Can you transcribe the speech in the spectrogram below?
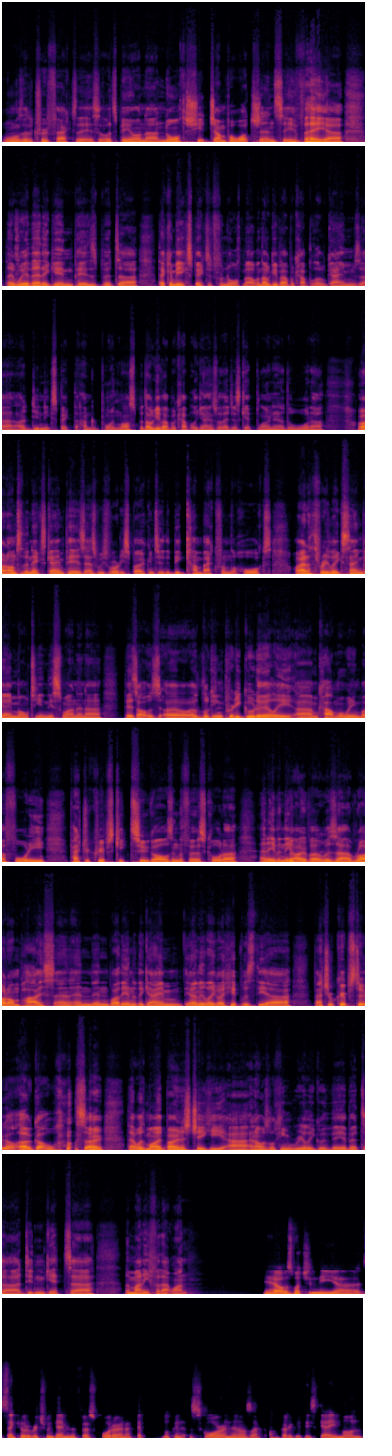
Oh, is that a true fact there? So let's be on uh, North shit jumper watch and see if they uh, they wear that again, Pez. But uh, that can be expected for North Melbourne. They'll give up a couple of games. Uh, I didn't expect the hundred point loss, but they'll give up a couple of games where they just get blown out of the water. All right, on to the next game, Pez. As we've already spoken to, the big comeback from the Hawks. I had a three league same game multi in this one, and uh, Pez, I was uh, looking pretty good early. Um, Carlton were winning by forty. Patrick Cripps kicked two goals in the first quarter, and even the over was uh, right on pace. And and then by the end of the game, the only leg I hit was the uh, Patrick Cripps two goal. Uh, goal. so that was my bonus cheeky, uh, and I was looking really good there, but uh, didn't get uh, the money for that one. Yeah, I was watching the uh, St Kilda Richmond game in the first quarter, and I kept looking at the score, and then I was like, I've got to get this game on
